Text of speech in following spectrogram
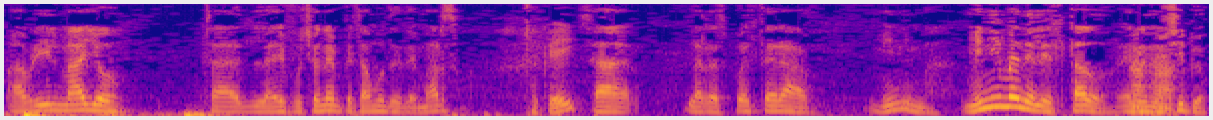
Abril, mayo. O sea, la difusión empezamos desde marzo. Ok. O sea, la respuesta era mínima. Mínima en el estado, en Ajá. el municipio.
